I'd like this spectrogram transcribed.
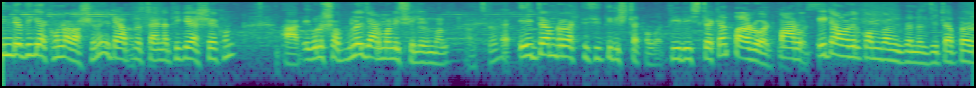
ইন্ডিয়া থেকে এখন আর আসে না এটা আপনার চায়না থেকে আসে এখন। আর এগুলো সবগুলোই জার্মানি সেলের মাল। আচ্ছা। এইটা আমরা রাখতেছি তিরিশ টাকা ওয়াট 30 টাকা পার ওয়াট পার watt। এটা আমাদের কম দামি প্যানেল যেটা আপনার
